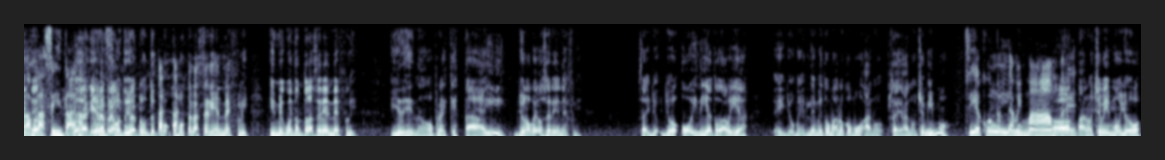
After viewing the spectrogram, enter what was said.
la placita. O a sea, que yo le pregunto, yo le pregunto, "¿Cómo- ¿cómo están las series en Netflix? Y me cuentan todas las series en Netflix. Y yo dije, no, pero es que está ahí. Yo no veo series en Netflix. O sea, yo, yo hoy día todavía, eh, yo me- le meto mano como ano- o sea, anoche mismo. Sigues con la misma hambre. No, anoche mismo yo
